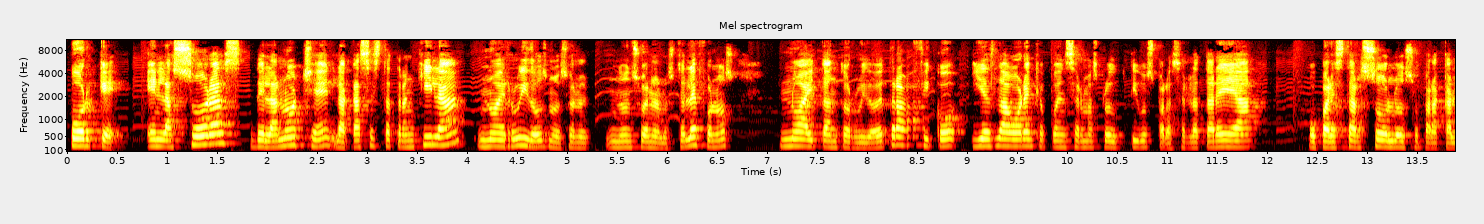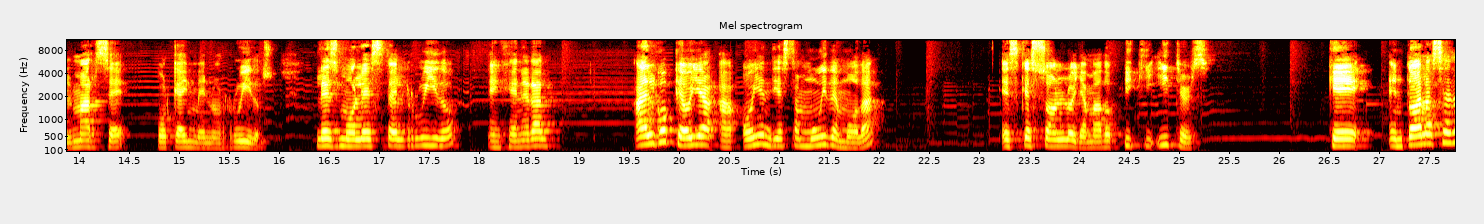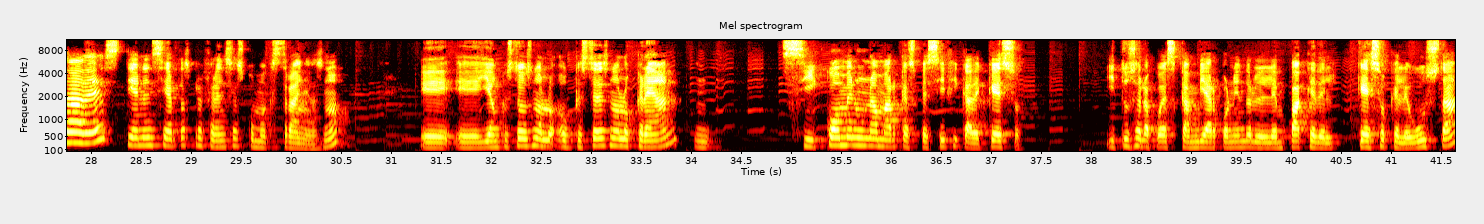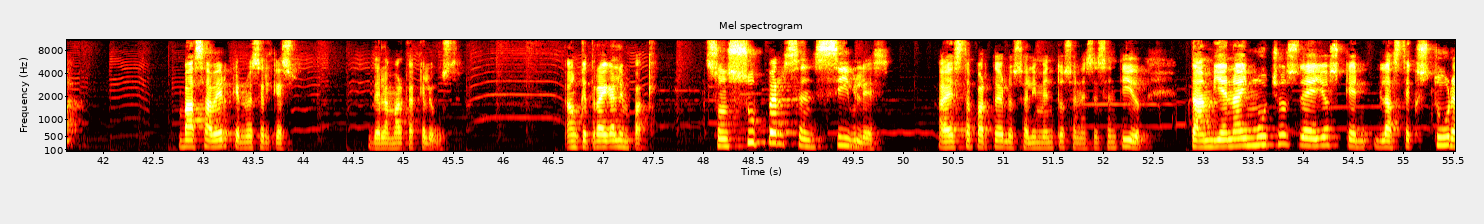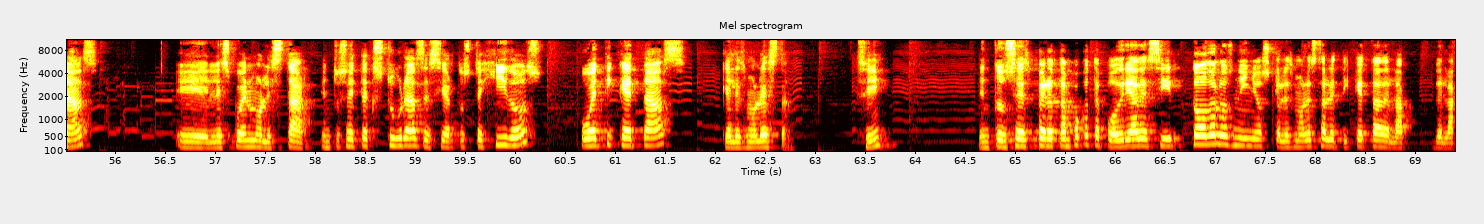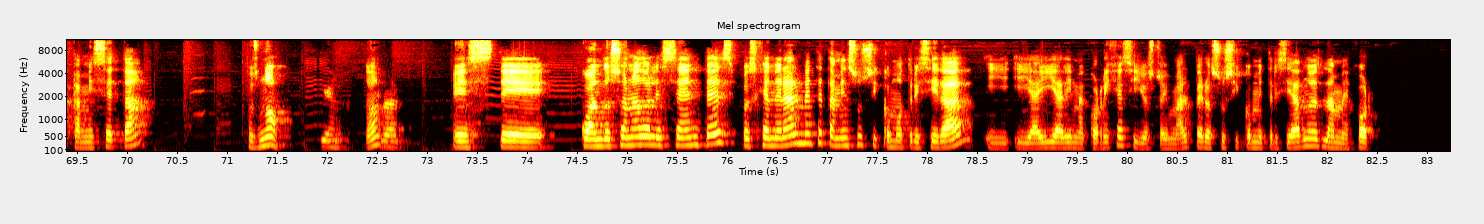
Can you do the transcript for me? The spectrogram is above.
porque en las horas de la noche la casa está tranquila, no hay ruidos, no suenan, los teléfonos, no hay tanto ruido de tráfico y es la hora en que pueden ser más productivos para hacer la tarea o para estar solos o para calmarse porque hay menos ruidos. Les molesta el ruido en general. Algo que hoy, hoy en día está muy de moda es que son lo llamado picky eaters, que en todas las edades tienen ciertas preferencias como extrañas, ¿no? Eh, eh, y aunque ustedes, no lo, aunque ustedes no lo crean, si comen una marca específica de queso y tú se la puedes cambiar poniéndole el empaque del queso que le gusta, vas a ver que no es el queso de la marca que le gusta, aunque traiga el empaque. Son súper sensibles a esta parte de los alimentos en ese sentido. También hay muchos de ellos que las texturas eh, les pueden molestar. Entonces hay texturas de ciertos tejidos o etiquetas que les molestan, ¿sí? Entonces, pero tampoco te podría decir, todos los niños que les molesta la etiqueta de la, de la camiseta, pues no, este, cuando son adolescentes, pues generalmente también su psicomotricidad, y, ahí Adi me corrige si yo estoy mal, pero su psicomotricidad no es la mejor.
